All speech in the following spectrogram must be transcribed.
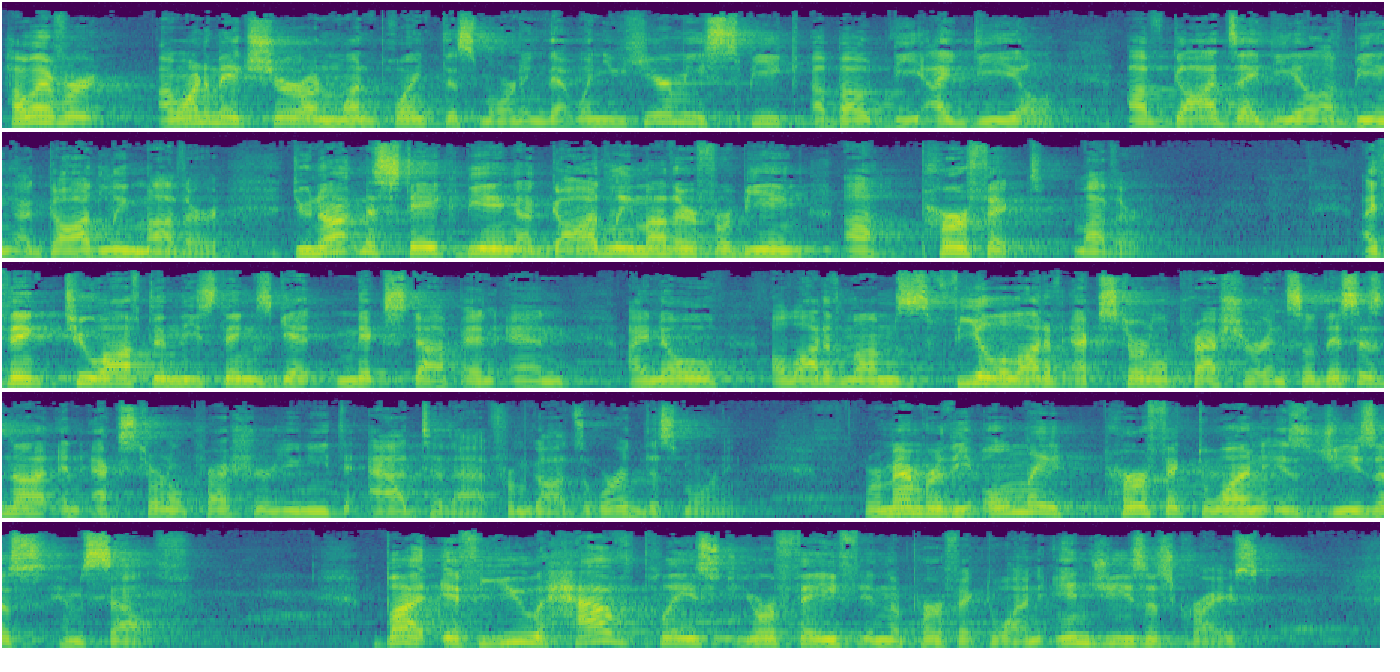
However, I want to make sure on one point this morning that when you hear me speak about the ideal, of God's ideal of being a godly mother, do not mistake being a godly mother for being a perfect mother. I think too often these things get mixed up, and, and I know a lot of moms feel a lot of external pressure, and so this is not an external pressure you need to add to that from God's word this morning. Remember, the only perfect one is Jesus himself. But if you have placed your faith in the perfect one, in Jesus Christ,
